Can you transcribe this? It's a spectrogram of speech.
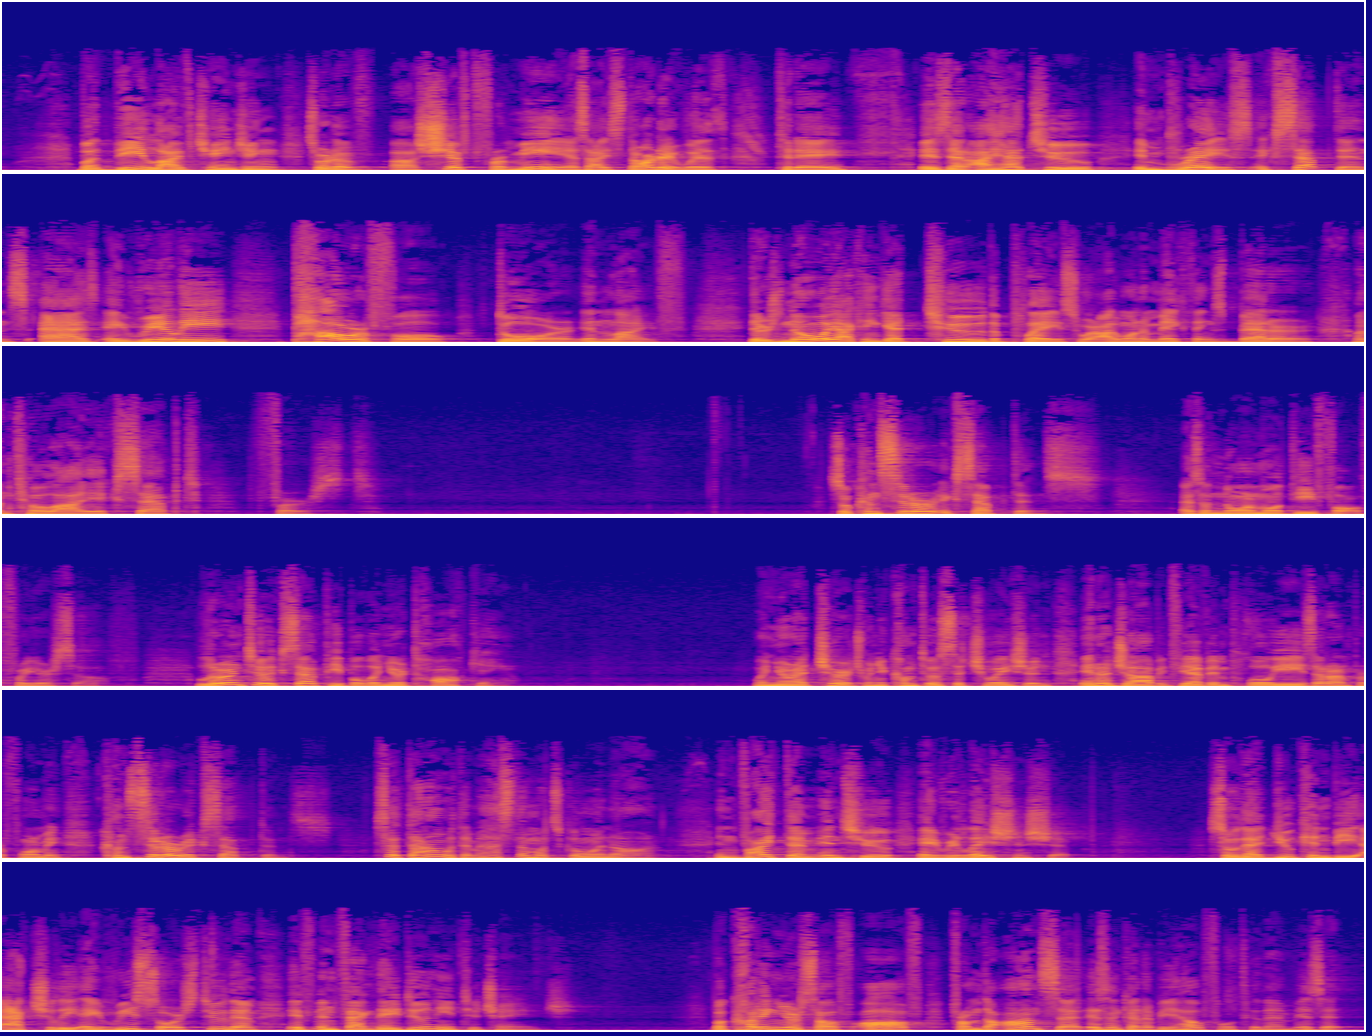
But the life changing sort of uh, shift for me, as I started with today, is that I had to embrace acceptance as a really powerful door in life. There's no way I can get to the place where I want to make things better until I accept first. So consider acceptance as a normal default for yourself. Learn to accept people when you're talking. When you're at church, when you come to a situation, in a job, if you have employees that aren't performing, consider acceptance. Sit down with them, ask them what's going on, invite them into a relationship so that you can be actually a resource to them if, in fact, they do need to change. But cutting yourself off from the onset isn't going to be helpful to them, is it?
